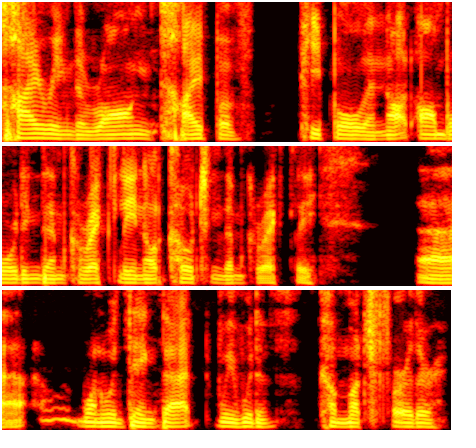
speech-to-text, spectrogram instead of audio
hiring the wrong type of people and not onboarding them correctly, not coaching them correctly. Uh, one would think that we would have come much further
